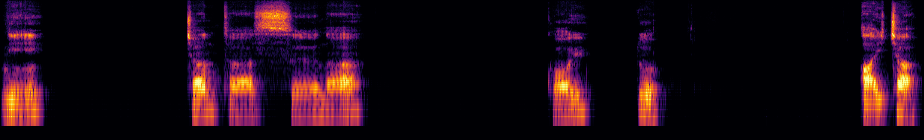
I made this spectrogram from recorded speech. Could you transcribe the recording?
Kalemlerini çantasına koydu. Ayça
